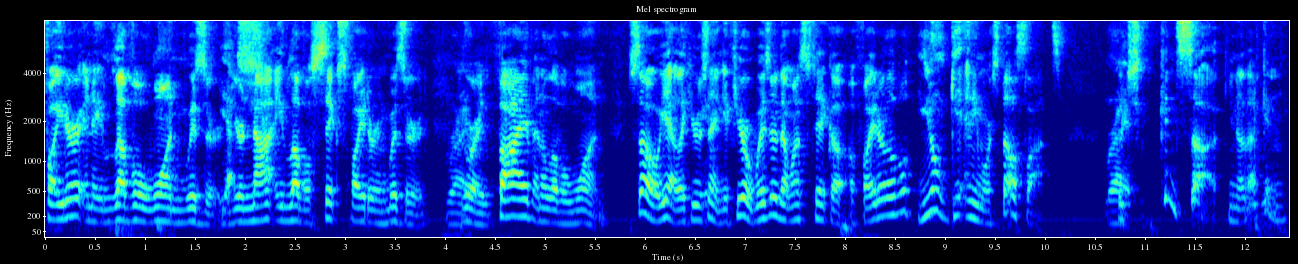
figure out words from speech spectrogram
fighter and a level one wizard. Yes. You're not a level six fighter and wizard. Right. You are a five and a level one. So yeah, like you were saying, if you're a wizard that wants to take a, a fighter level, you don't get any more spell slots, Right. which can suck. You know that can.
